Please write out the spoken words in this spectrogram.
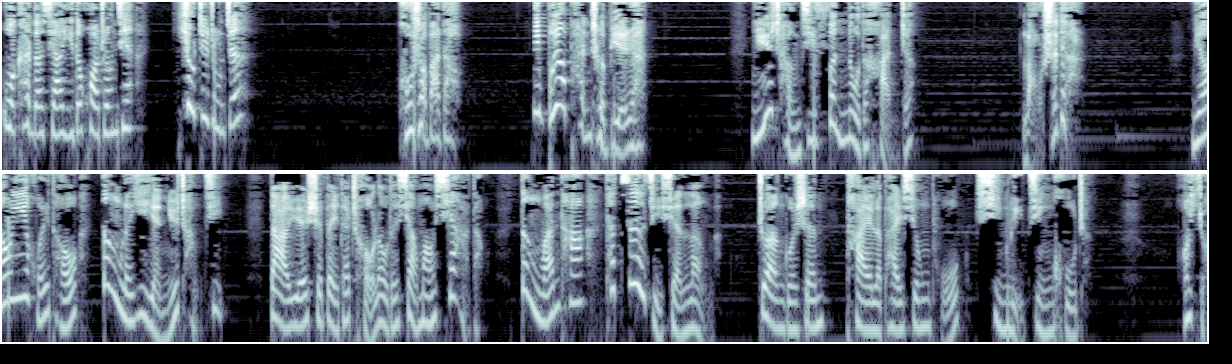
我看到霞姨的化妆间有这种针。”胡说八道！你不要攀扯别人！女场记愤怒的喊着：“老实点！”苗一回头瞪了一眼女场记，大约是被她丑陋的相貌吓到。瞪完她，他自己先愣了，转过身拍了拍胸脯，心里惊呼着：“哎呦，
